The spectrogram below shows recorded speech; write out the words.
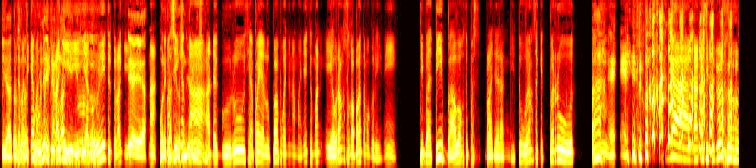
Iya, terus matematika gurunya matematika itu lagi. gitu. Ya gurunya itu, itu lagi. Iya, iya. Nah, Boleh masih ingat sendiri ah, biasanya. ada guru siapa ya lupa pokoknya namanya cuman ya orang suka banget sama guru ini. Tiba-tiba waktu pas pelajaran gitu orang sakit perut. Ah, Hmm. eh eh. Enggak, enggak ke situ dulu.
